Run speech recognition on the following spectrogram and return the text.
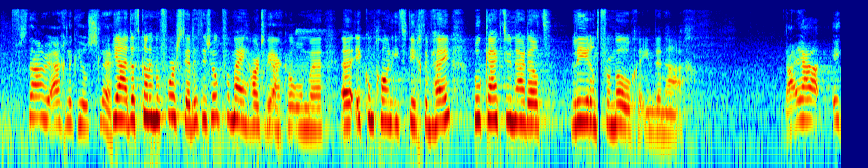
Ik versta u eigenlijk heel slecht. Ja, dat kan ik me voorstellen. Het is ook voor mij hard werken om... Uh, uh, ik kom gewoon iets dichterbij. Hoe kijkt u naar dat lerend vermogen in Den Haag? Nou ja, ik,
